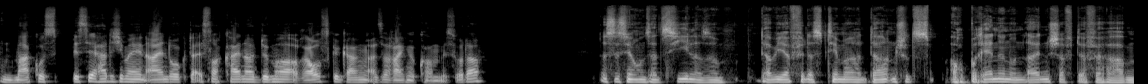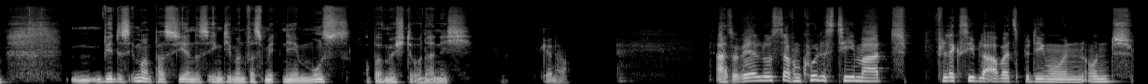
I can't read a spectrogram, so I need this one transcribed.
Und Markus, bisher hatte ich immer den Eindruck, da ist noch keiner dümmer rausgegangen, als er reingekommen ist, oder? Das ist ja unser Ziel. Also, da wir ja für das Thema Datenschutz auch brennen und Leidenschaft dafür haben, wird es immer passieren, dass irgendjemand was mitnehmen muss, ob er möchte oder nicht. Genau. Also, wer Lust auf ein cooles Team hat, flexible Arbeitsbedingungen und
